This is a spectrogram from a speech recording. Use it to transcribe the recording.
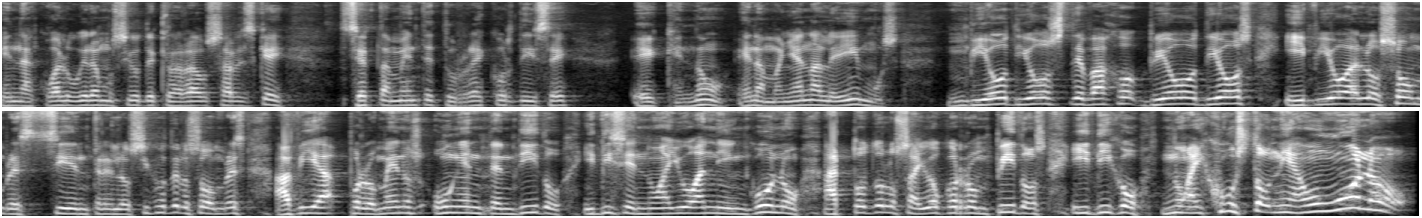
en la cual hubiéramos sido declarados, ¿sabes qué? Ciertamente tu récord dice eh, que no. En la mañana leímos, vio Dios debajo, vio Dios y vio a los hombres, si entre los hijos de los hombres había por lo menos un entendido y dice, no halló a ninguno, a todos los halló corrompidos y dijo, no hay justo ni a un uno.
